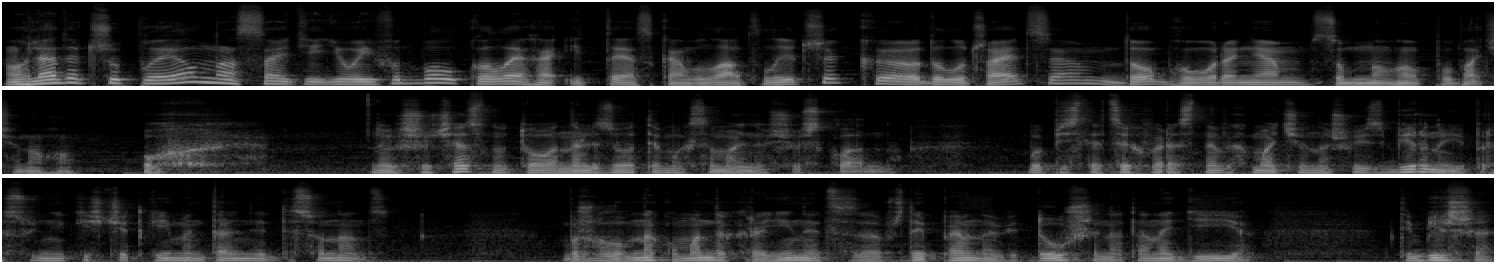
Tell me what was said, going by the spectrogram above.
Оглядач УПЛ на сайті UAFootball колега і теска Влад Личик е, долучається до обговорення сумного побаченого. Ох, ну якщо чесно, то аналізувати максимально щось складно. Бо після цих вересневих матчів нашої збірної присутній якийсь чіткий ментальний дисонанс. Бо ж головна команда країни це завжди певна віддушина та надія. Тим більше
